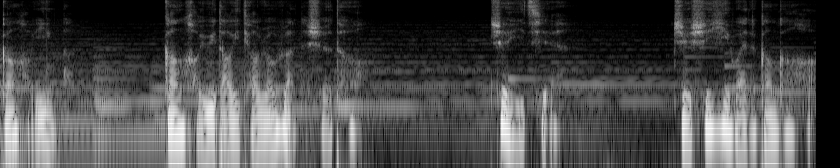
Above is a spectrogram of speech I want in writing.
刚好硬了，刚好遇到一条柔软的舌头。这一切，只是意外的刚刚好。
